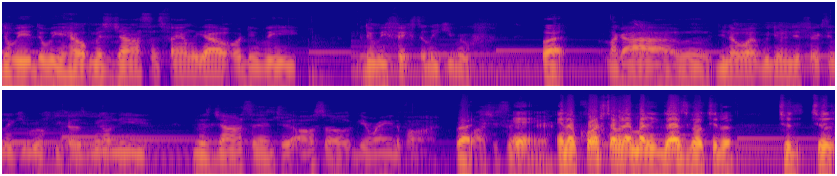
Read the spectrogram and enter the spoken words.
Do we do we help Miss Johnson's family out, or do we do we fix the leaky roof? Right. Like ah, you know what? We do need to fix the leaky roof because we don't need Miss Johnson to also get rained upon. Right. While she's sitting and, there. And of course, some of that money does go to the to to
